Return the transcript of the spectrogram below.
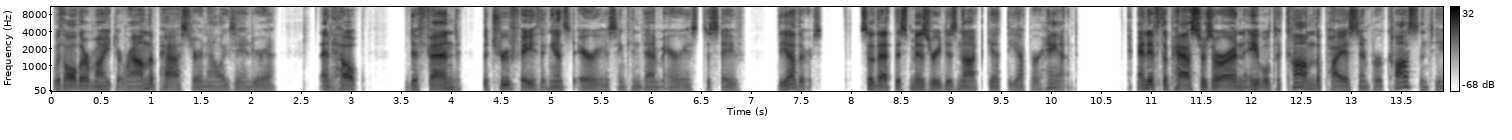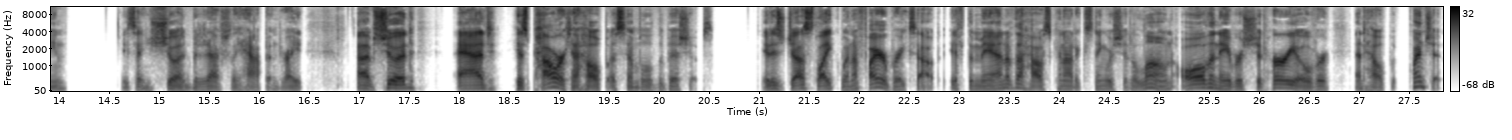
with all their might around the pastor in Alexandria and help defend the true faith against Arius and condemn Arius to save the others, so that this misery does not get the upper hand. And if the pastors are unable to come, the pious Emperor Constantine, he's saying should, but it actually happened, right? Uh, should add his power to help assemble the bishops. It is just like when a fire breaks out. If the man of the house cannot extinguish it alone, all the neighbors should hurry over and help quench it.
